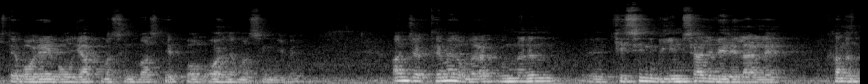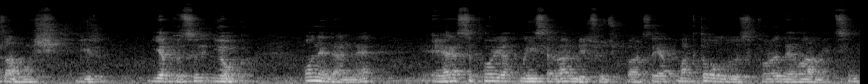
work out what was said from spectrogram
işte voleybol yapmasın, basketbol oynamasın gibi. Ancak temel olarak bunların e, kesin bilimsel verilerle kanıtlanmış bir yapısı yok. O nedenle eğer spor yapmayı seven bir çocuk varsa yapmakta olduğu spora devam etsin.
